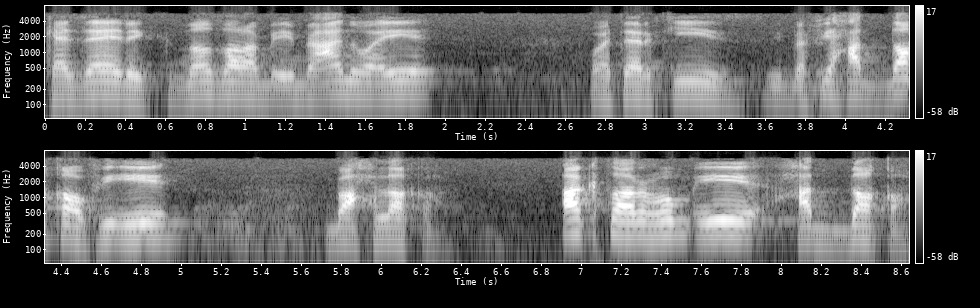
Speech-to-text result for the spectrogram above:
كذلك نظر بإمعان وإيه؟ وتركيز. يبقى في حدقة وفي إيه؟ بحلقة أكترهم إيه؟ حدقة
